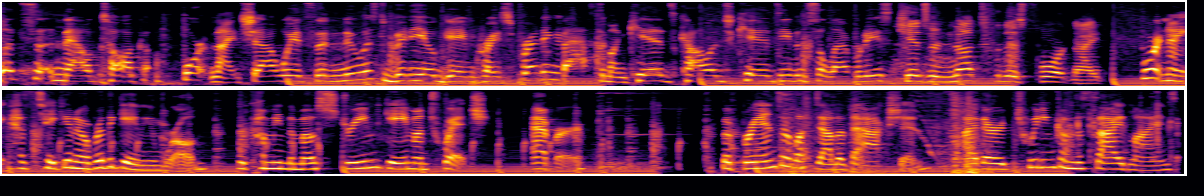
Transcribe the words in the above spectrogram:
Let's now talk Fortnite, shall we? It's the newest video game craze spreading fast among kids, college kids, even celebrities. Kids are nuts for this Fortnite. Fortnite has taken over the gaming world, becoming the most streamed game on Twitch ever. But brands are left out of the action, either tweeting from the sidelines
